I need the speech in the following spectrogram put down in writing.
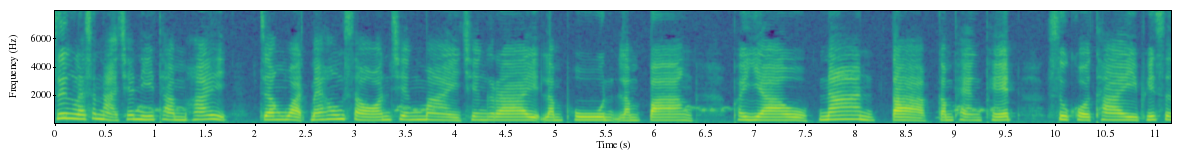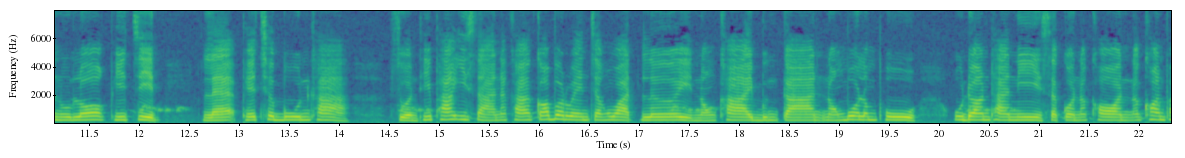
ซึ่งลักษณะเช่นนี้ทำให้จังหวัดแม่ฮ่องสอน เชียงใหม่ เชียงรายลำพูนลำปางพะเยา น่าน ตาก กำแพงเพชร สุโขทัย พิษณุโลก พิจิตร และเพชรบูรณ์ค่ะ ส่วนที่ภาคอีสานนะคะ ก็บริเวณจังหวัดเลย หนองคาย บึงกาฬ หนองบัวลำพู อุดรธานี สกลนคร นครพ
